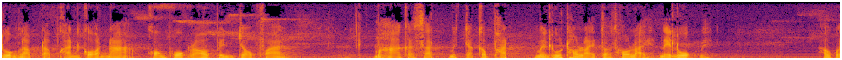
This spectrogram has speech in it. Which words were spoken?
ล่วงลับดับขันก่อนหน้า ของพวกเราเป็นเจ้าฟ้า มหากษัตริย์มจักรพรรดิไม่รู้เท่าไหร่ต่อเท่าไหร่ในโลกเนี้เขาก็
